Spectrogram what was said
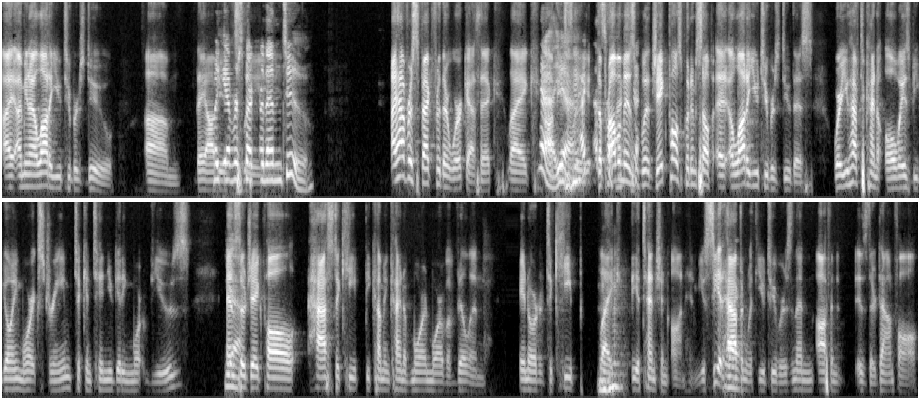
I, I mean, a lot of YouTubers do. Um, they But you have respect for them too. I have respect for their work ethic. Like, Yeah, yeah. I- the problem fine, is yeah. with Jake Paul's put himself. A, a lot of YouTubers do this, where you have to kind of always be going more extreme to continue getting more views, and so Jake Paul has to keep becoming kind of more and more of a villain in order to keep like Mhm. the attention on him. You see it Right. happen with YouTubers, and then often is their downfall.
